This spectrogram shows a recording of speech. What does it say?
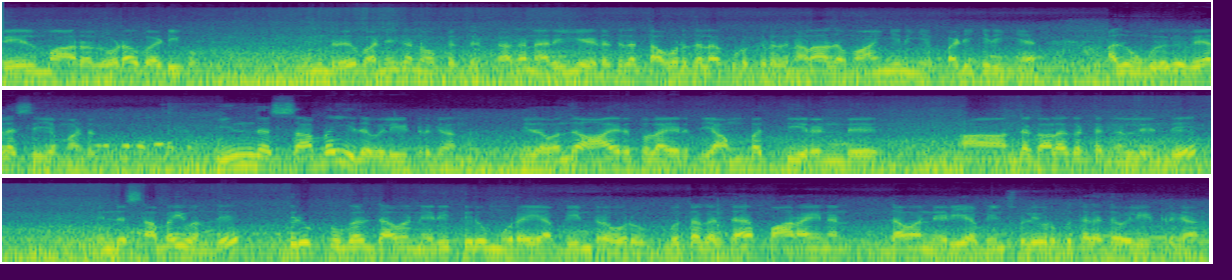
வேல்மாறலோட வடிவம். இன்று வணிக நோக்கத்திற்காக நிறைய இடத்துல தவறுதலாக கொடுக்கறதுனால அதை வாங்கி நீங்கள் படிக்கிறீங்க அது உங்களுக்கு வேலை செய்ய மாட்டேது. இந்த சபை இதை வெளியிட்டிருக்காங்க. இதை வந்து ஆயிரத்தி தொள்ளாயிரத்தி ஐம்பத்தி ரெண்டு அந்த காலகட்டங்கள்லேருந்து இந்த சபை வந்து திருப்புகழ் தவநெறி திருமுறை அப்படின்ற ஒரு புத்தகத்தை பாராயணன் தவநெறி அப்படின்னு சொல்லி ஒரு புத்தகத்தை வெளியிட்டிருக்காங்க.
